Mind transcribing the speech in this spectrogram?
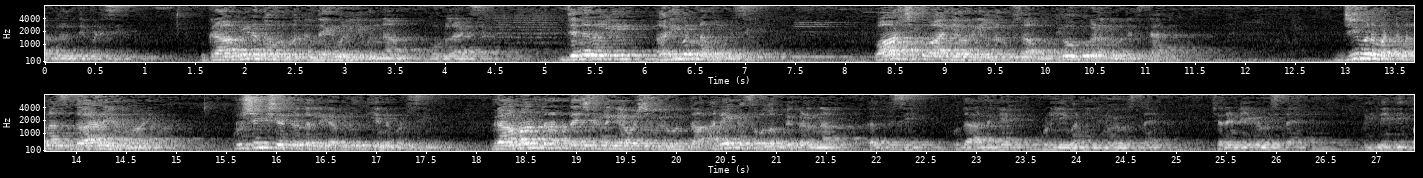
ಅಭಿವೃದ್ಧಿಪಡಿಸಿ ಗ್ರಾಮೀಣ ಮತ್ತು ನೈರ್ಮಲ್ಯವನ್ನ ಹೋಗಲಾಡಿಸಿ, ಜನರಲ್ಲಿ ಅರಿವನ್ನ ಮೂಡಿಸಿ, ವಾರ್ಷಿಕವಾಗಿ ಅವರೆಲ್ಲರೂ ಸಹ ಉದ್ಯೋಗಗಳನ್ನು ಒದಗಿಸ್ತಾ ಜೀವನ ಮಟ್ಟವನ್ನ ಸುಧಾರಣೆಯನ್ನು ಮಾಡಿ, ಕೃಷಿ ಕ್ಷೇತ್ರದಲ್ಲಿ ಅಭಿವೃದ್ಧಿಯನ್ನು ಪಡಿಸಿ, ಗ್ರಾಮಾಂತರ ಪ್ರದೇಶಗಳಿಗೆ ಅವಶ್ಯವಿರುವಂತಹ ಅನೇಕ ಸೌಲಭ್ಯಗಳನ್ನ ಕಲ್ಪಿಸಿ, ಉದಾಹರಣೆಗೆ ಕುಡಿಯುವ ನೀರಿನ ವ್ಯವಸ್ಥೆ ಚರಂಡಿ ವ್ಯವಸ್ಥೆ, ಬೀದಿ ದೀಪ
